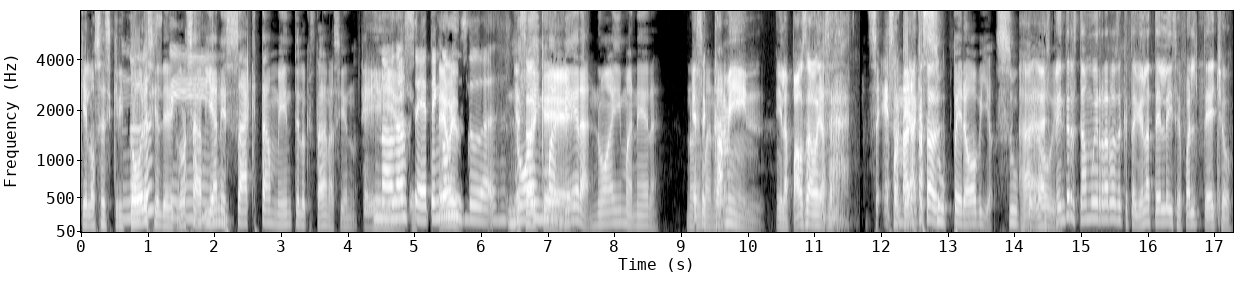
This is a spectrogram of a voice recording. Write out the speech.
que los escritores y el director sé. sabían exactamente lo que estaban haciendo. Sí, No lo sé, tengo mis dudas. No hay que- manera, no hay manera. No hay Ese manera. coming. Y la pausa, güey, o sea. Sí, Esa madre está súper obvio, súper obvio. Splinter está muy raro desde que te vio en la tele y se fue al techo.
